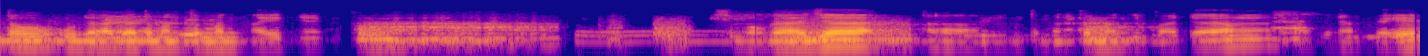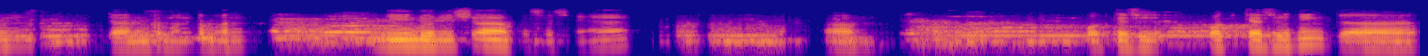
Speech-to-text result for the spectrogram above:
atau udah ada teman-teman lainnya gitu semoga aja teman-teman um, di Padang aku nyampein dan teman-teman di Indonesia khususnya um, podcast podcast ini gak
